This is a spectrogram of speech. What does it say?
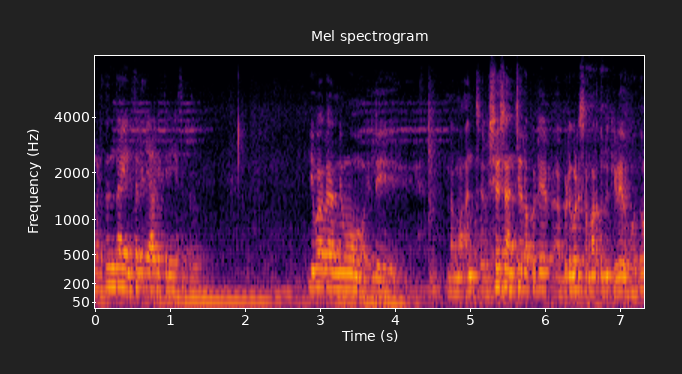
ಬಡತನದ ಯಾವ ರೀತಿ ಇವಾಗ ನೀವು ಇಲ್ಲಿ ನಮ್ಮ ಅಂಚೆ ವಿಶೇಷ ಅಂಚೆ ಲೋಕಟಿ ಬಿಡುಗಡೆ ಸಮಾರಂಭದಲ್ಲಿ ಕೇಳಿರ್ಬೋದು.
